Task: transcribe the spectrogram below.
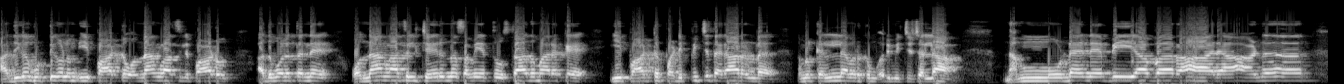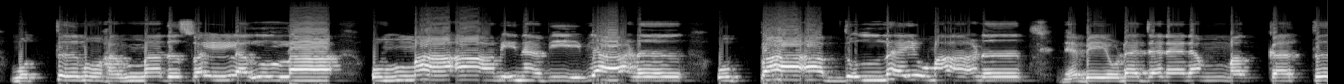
അധിക കുട്ടികളും ഈ പാട്ട് ഒന്നാം ക്ലാസ്സിൽ പാടും. അതുപോലെ തന്നെ ഒന്നാം ക്ലാസ്സിൽ ചേരുന്ന സമയത്ത് ഉസ്താദുമാരൊക്കെ ഈ പാട്ട് പഠിപ്പിച്ചു തരാറുണ്ട്. നമ്മൾക്ക് എല്ലാവർക്കും ഒരുമിച്ച് ചൊല്ലാം. നമ്മുടെ നബി അവർ ആരാണ്? മുത്ത് മുഹമ്മദ് സ്വല്ലല്ലാ ഉമ്മ ആമിന ബീവ്യാണ് ഉപ്പ അബ്ദുല്ലയുമാണ് നബിയുടെ ജനനം മക്കത്ത്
